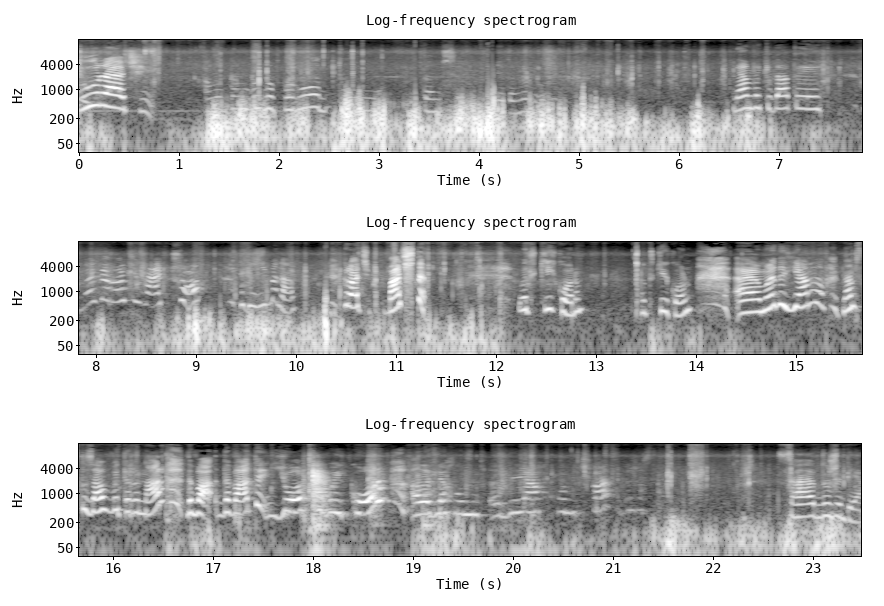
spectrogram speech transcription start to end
До речі, але там видно породу. Там все. Ні, там не видно. Йдемо викидати. Ну, коротше, знаєте що? Покажи мене. Коротше, бачите? Ось такий корм. Ось такий корм. Е, ми даємо, нам сказав ветеринар, дава, давати йорковий корм, але для, хом, для хомячка це дуже Це дуже б'є.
